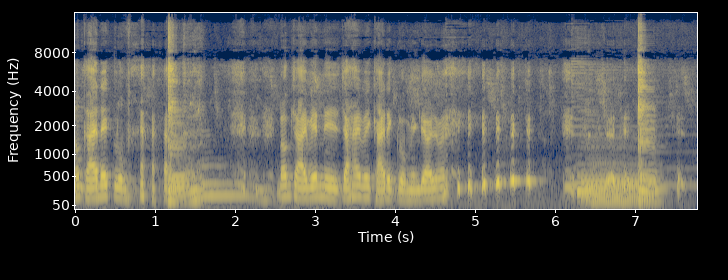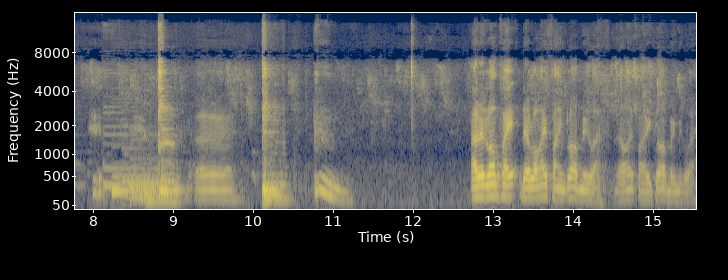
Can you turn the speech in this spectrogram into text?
น้องขายในกลุ่ม น้องชายเว้นนี่จะให้ไปขายในกลุ่มอย่างเดียวใช่ไหมเออเดี๋ยวลองไฟเดี๋ยวลองให้ฟังอีกรอบหนึงดีกว่าลองให้ฟังอีกรอบหนึงดีกว่า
